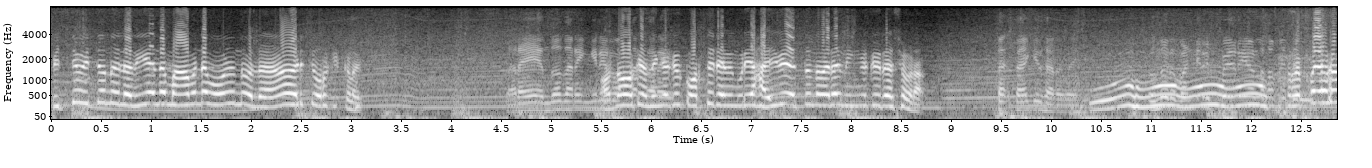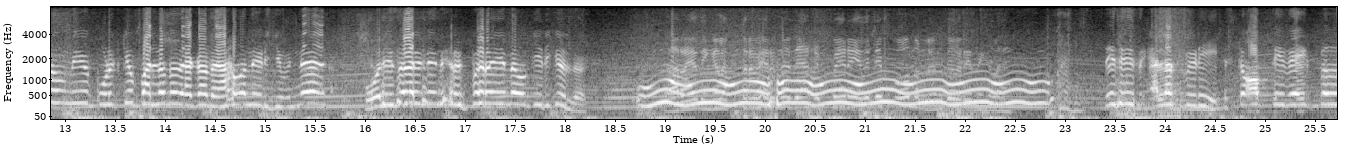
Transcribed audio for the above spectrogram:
പിറ്റ് വിറ്റൊന്നുമില്ല നീ എന്റെ മാമന്റെ മോനൊന്നുമില്ല ഞാൻ അടിച്ചുറക്കിക്കളെ ഒന്ന് ഓക്കെ നിങ്ങൾക്ക് കുറച്ച് ടൈമും കൂടി ഹൈവേ എത്തുന്നവരെ നിങ്ങൾക്ക് രക്ഷപ്പെടാം. റിപ്പയർ നീ കുളിക്കും പല്ലൊന്ന് തേക്കാൻ ഞാൻ വന്ന് ഇരിക്കും പിന്നെ പോലീസുകാരിനെ നീ റിപ്പയർ ചെയ്യുന്ന നോക്കി ഇരിക്കുമല്ലോ സാറേ, This is LSPD. Stop the vehicle.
